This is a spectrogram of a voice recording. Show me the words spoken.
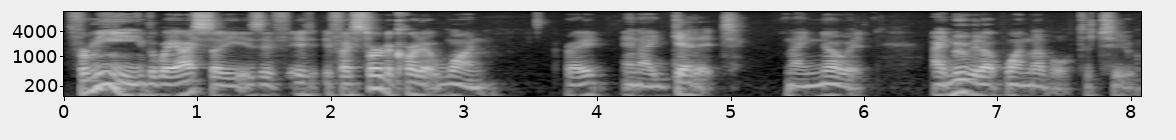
For me, the way I study is if, if, if I start a card at 1, right? And I get it, and I know it. I move it up one level to two.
